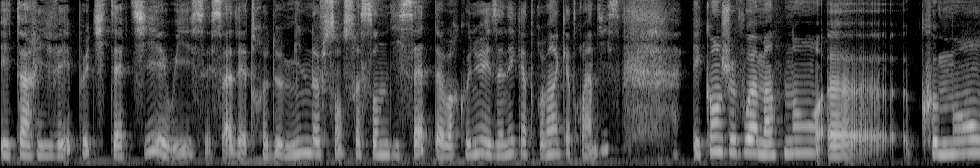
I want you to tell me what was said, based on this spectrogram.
est arrivée petit à petit, et oui, c'est ça d'être de 1977, d'avoir connu les années 80 et 90. Et quand je vois maintenant euh, comment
